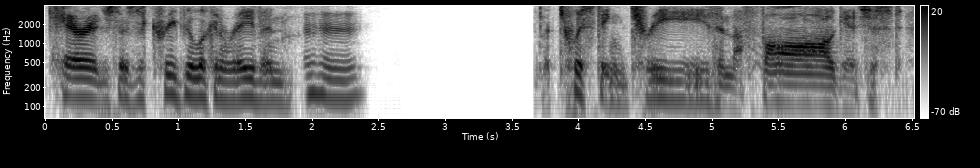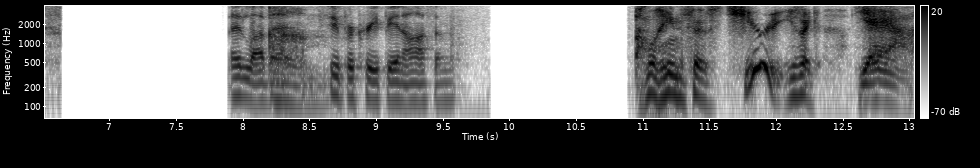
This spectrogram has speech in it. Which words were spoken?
carriage, there's a creepy looking raven. Mm-hmm. The twisting trees and the fog. It's just I love it. Um, Super creepy and awesome. Elaine says cheery. He's like, yeah,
